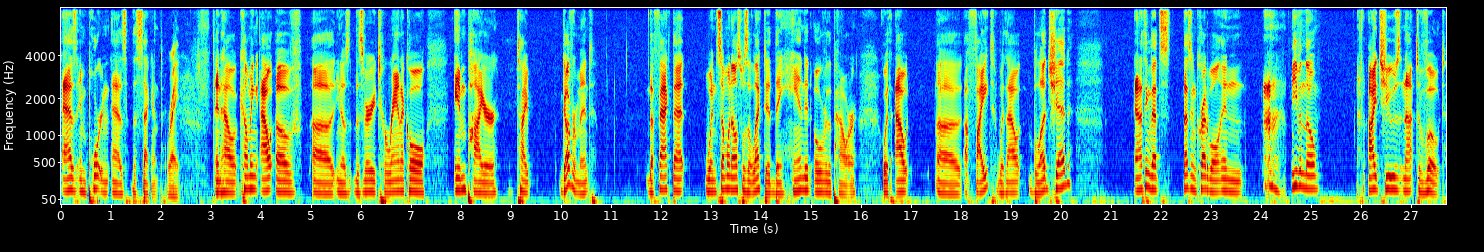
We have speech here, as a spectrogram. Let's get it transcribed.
as important as the second right. And how coming out of uh, you know this very tyrannical empire type government, the fact that when someone else was elected, they handed over the power without uh, a fight, without bloodshed, and I think that's that's incredible. And even though I choose not to vote,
